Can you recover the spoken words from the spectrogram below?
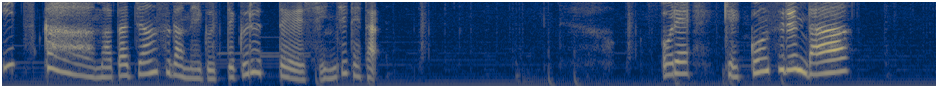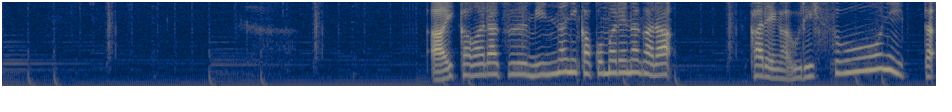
いつかまたチャンスが巡ってくるって信じてた。俺結婚するんだ。相変わらずみんなに囲まれながら彼が嬉しそうに言った。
